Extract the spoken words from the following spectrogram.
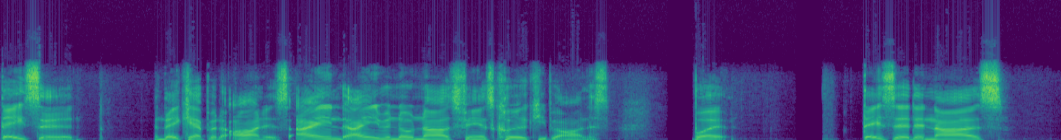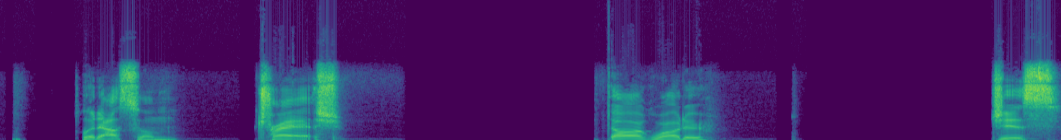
they said, and they kept it honest. I ain't I didn't even know Nas fans could keep it honest. But they said that Nas put out some trash. Dog water. Just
